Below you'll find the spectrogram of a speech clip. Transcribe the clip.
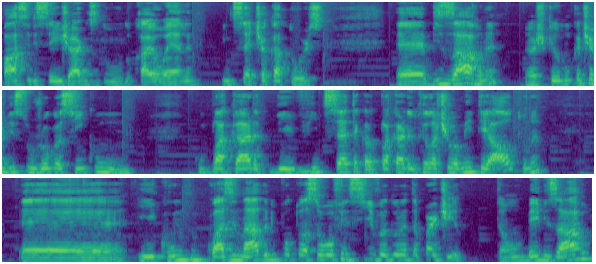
passe de 6 yards do, do Kyle Allen 27 a 14. É bizarro, né? Eu acho que eu nunca tinha visto um jogo assim com, com placar de 27, placar relativamente alto, né? É, e com quase nada de pontuação ofensiva durante a partida. Então, bem bizarro.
